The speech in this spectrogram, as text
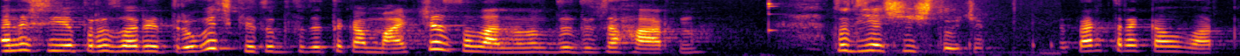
У мене ще є прозорі трубочки, тут буде така матча зелена, вона буде дуже гарна. Тут є 6 штучок. Тепер трека варка.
